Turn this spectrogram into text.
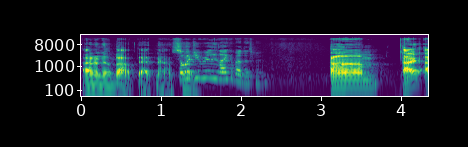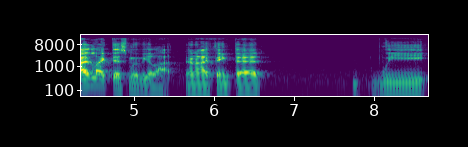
I don't know about that now. So, So, what do you really like about this movie? um, I I like this movie a lot, and I think that we.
